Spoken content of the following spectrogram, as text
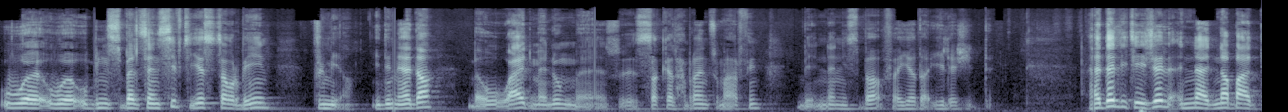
وبالنسبة لسانسيفت هي 46% اذا هذا وعاد معلوم الساقية الحمراء أنتم عارفين بأن النسبة فهي ضئيلة جدا. هذا اللي تيجعل أن عندنا بعض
